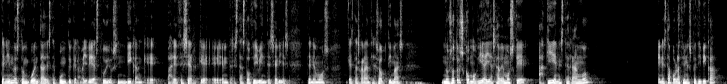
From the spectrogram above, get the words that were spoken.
Teniendo esto en cuenta de este punto y que la mayoría de estudios indican que parece ser que eh, entre estas 12 y 20 series tenemos estas ganancias óptimas, nosotros como guía ya sabemos que aquí en este rango, en esta población específica,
